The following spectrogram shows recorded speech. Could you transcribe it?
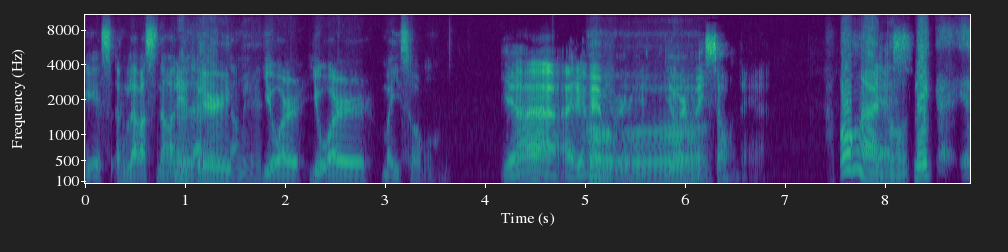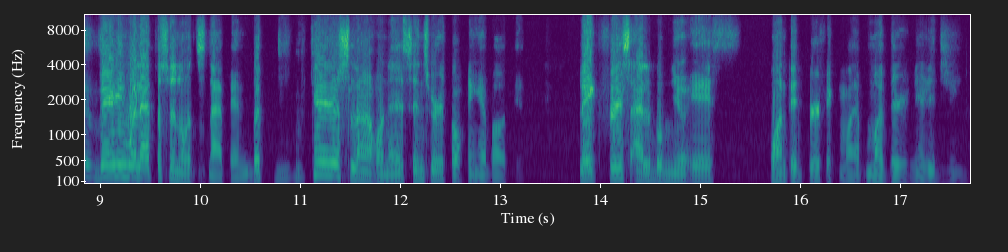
yes, ang lakas ng ano dati, ng. You Are You Are My Song. yeah, I remember. Oo. You're my song na yan. Oo nga, Yes. no? Like, very wala to sa notes natin. But curious lang ako na since we're talking about it. Like, first album nyo is Wanted Perfect Mo- Mother ni Regine.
